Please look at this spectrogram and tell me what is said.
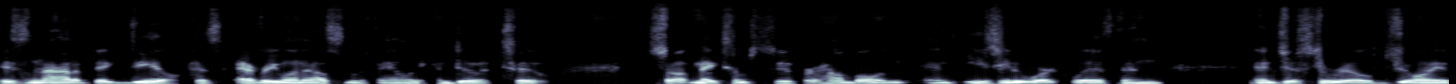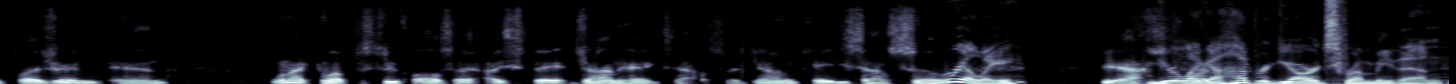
is not a big deal because everyone else in the family can do it too. So it makes them super humble and, and easy to work with and and just a real joy and pleasure. And and when I come up to Sioux Falls, I, I stay at John Hegg's house, at John and Katie's house. So really? yeah, You're so like a hundred yards from me then.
